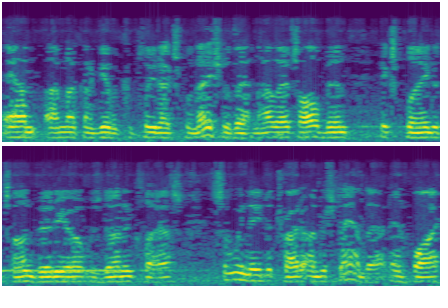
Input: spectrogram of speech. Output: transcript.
And I'm not going to give a complete explanation of that now. That's all been explained. It's on video. It was done in class. So we need to try to understand that and why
